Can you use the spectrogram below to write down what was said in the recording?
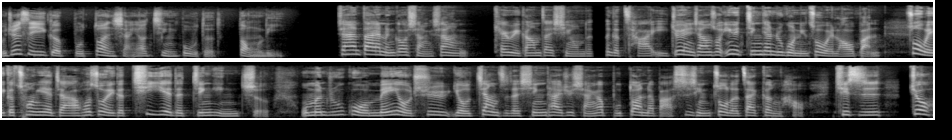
我觉得是一个不断想要进步的动力。现在大家能够想象。Carry 刚刚在形容的那个差异，就有点像说，因为今天如果你作为老板，作为一个创业家，或作为一个企业的经营者，我们如果没有去有这样子的心态，去想要不断的把事情做得再更好，其实。就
